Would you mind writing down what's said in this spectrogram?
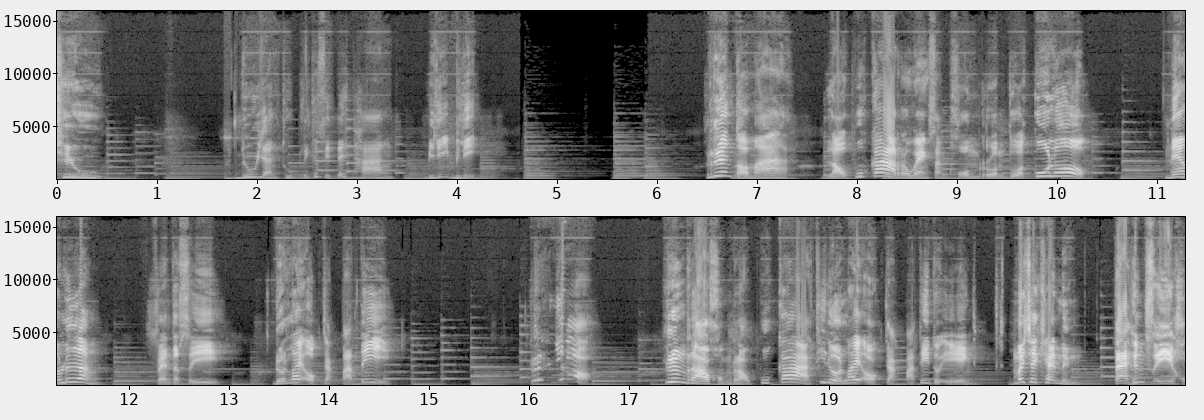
ชิวๆดูอย่างถูกลิขสิทธิ์ได้ทางบิลิบิลิเรื่องต่อมา เหล่าผู้กล้าระแวงสังคมรวมตัวกู้โลก แนวเรื่อง แฟนตาซีโดนไล่ออกจากปาร์ตี้เรื่องย่อเรื่องราวของเหล่าผู้กล้าที่โดนไล่ออกจากปาร์ตี้ตัวเอง ไม่ใช่แค่หนึ่งแต่ถึงสี่ค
